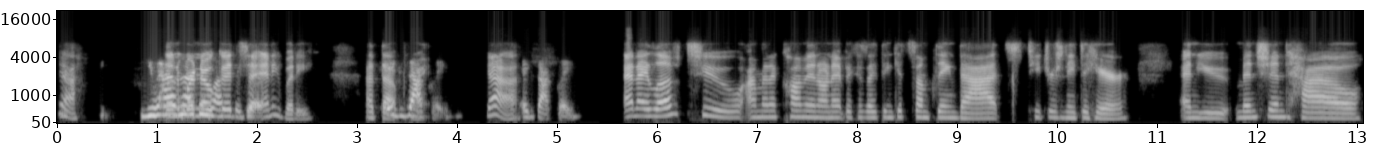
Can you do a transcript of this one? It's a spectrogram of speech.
yeah. You have and we're no good to, to anybody at that exactly. Point. Yeah. Exactly. And I love to, I'm going to comment on it because I think it's something that teachers need to hear. And you mentioned how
